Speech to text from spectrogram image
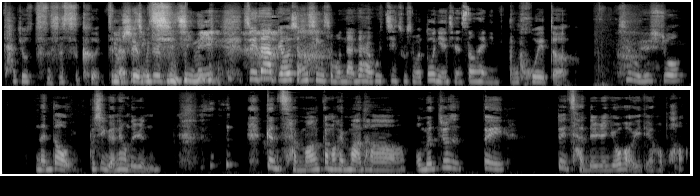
他就此时此刻真的对不起对不起你 所以大家不要相信什么男的还会记住什么多年前伤害你，不会的。所以我就说，难道不是原谅的人 更惨吗？干嘛还骂他啊？我们就是对对惨的人友好一点，好不好？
